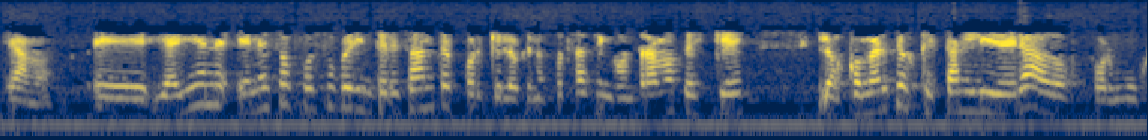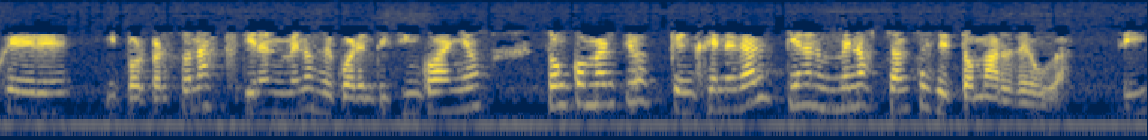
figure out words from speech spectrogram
digamos. Eh, y ahí en, eso fue súper interesante porque lo que nosotras encontramos es que los comercios que están liderados por mujeres y por personas que tienen menos de 45 años son comercios que en general tienen menos chances de tomar deuda, ¿sí?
